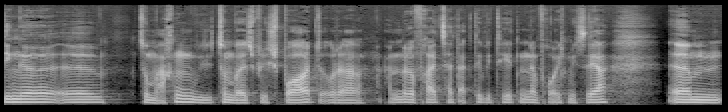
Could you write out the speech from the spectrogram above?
Dinge äh, zu machen, wie zum Beispiel Sport oder andere Freizeitaktivitäten, da freue ich mich sehr. Ähm,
